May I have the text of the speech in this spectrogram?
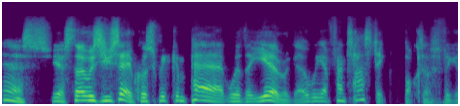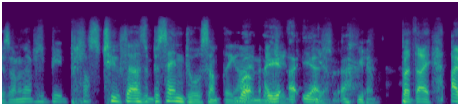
Yes, yes. Though, as you say, of course, we compare with a year ago, we have fantastic box office figures. I mean, that was plus two thousand percent or something. Well, I imagine. Uh, yes, yeah, yeah. But I, I,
